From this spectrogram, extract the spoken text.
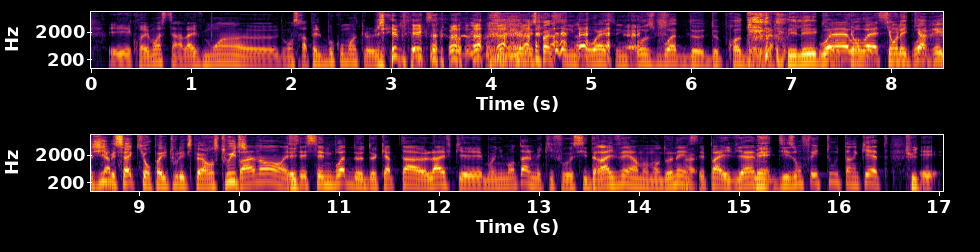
et croyez-moi, c'était un live moins. euh, dont on se rappelle beaucoup moins que le GP Explorer. C'est une, gros- ouais, c'est une grosse boîte de, de prod de la télé qui, Ouais, ont, qui ont- ouais, ouais, qui ont c'est les cas régie, cap- mais c'est vrai qu'ils n'ont pas du tout l'expérience Twitch. Bah non, et Et- c'est- c'est une boîte de, de capta euh, live qui est monumentale, mais qu'il faut aussi driver à un moment donné. Ouais. C'est pas, ils viennent, Mais- ils disent on fait tout, t'inquiète. Tu- Et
